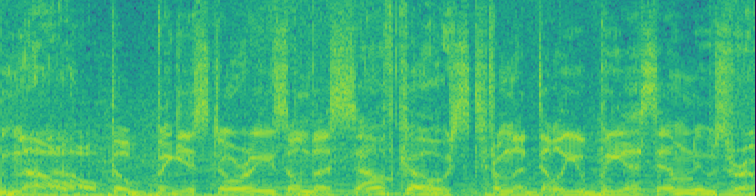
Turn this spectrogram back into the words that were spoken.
Now, the biggest stories on the South Coast from the WBSM Newsroom.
